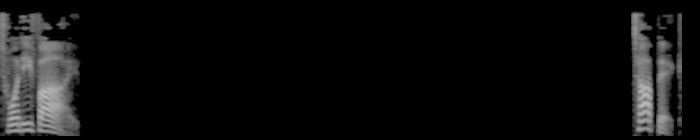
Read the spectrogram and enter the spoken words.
25. Topic.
